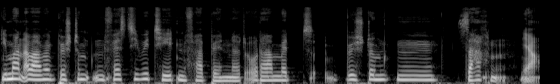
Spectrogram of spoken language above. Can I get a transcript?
die man aber mit bestimmten Festivitäten verbindet oder mit bestimmten Sachen, ja.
